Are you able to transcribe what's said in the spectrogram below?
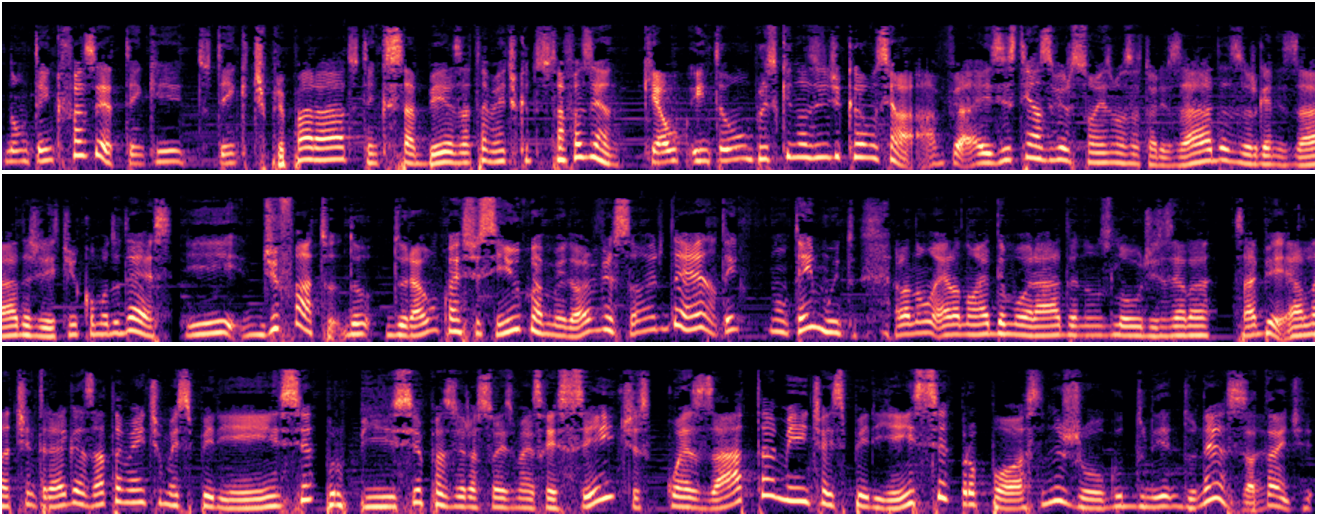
não tem o que fazer, tem que tu tem que te preparar, tu tem que saber exatamente o que tu está fazendo. Que é o, então por isso que nós indicamos assim, ó, existem as versões mais atualizadas, organizadas, direitinho como a do DS. E de fato, do, do Dragon Quest V a melhor versão é do DS, não tem, não tem muito. Ela não, ela não é demorada nos loads, ela, sabe, ela te entrega exatamente uma experiência propícia para as gerações mais recentes, com exatamente a experiência proposta no jogo do, do NES. né? Exatamente.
